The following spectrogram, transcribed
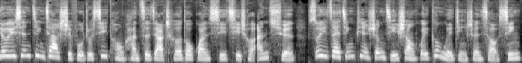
由于先进驾驶辅助系统和自驾车都关系汽车安全，所以在晶片升级上会更为谨慎小心。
